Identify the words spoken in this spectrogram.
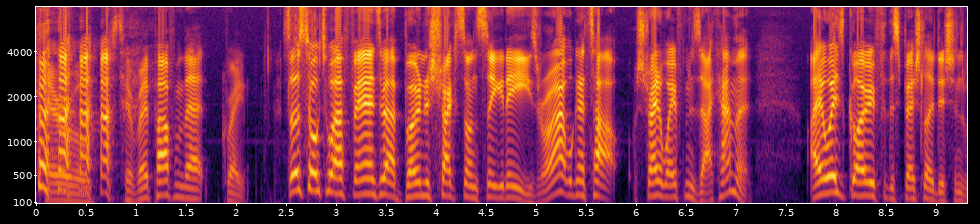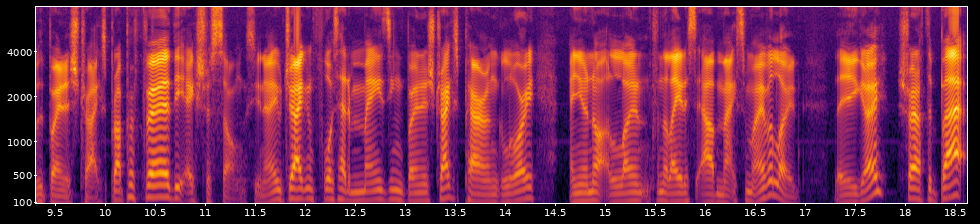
terrible. It's terrible. Apart from that, great. So let's talk to our fans about bonus tracks on CDs, right? We're going to start straight away from Zach Hammett. I always go for the special editions with bonus tracks, but I prefer the extra songs. You know, Dragon Force had amazing bonus tracks, Power and Glory, and you're not alone from the latest album, Maximum Overload. There you go. Straight off the bat,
